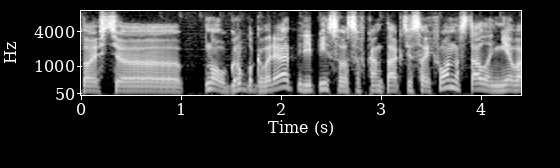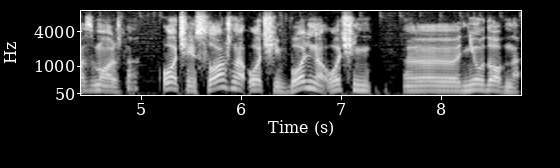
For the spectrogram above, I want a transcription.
То есть, э, ну, грубо говоря, переписываться ВКонтакте с айфона стало невозможно. Очень сложно, очень больно, очень э, неудобно.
